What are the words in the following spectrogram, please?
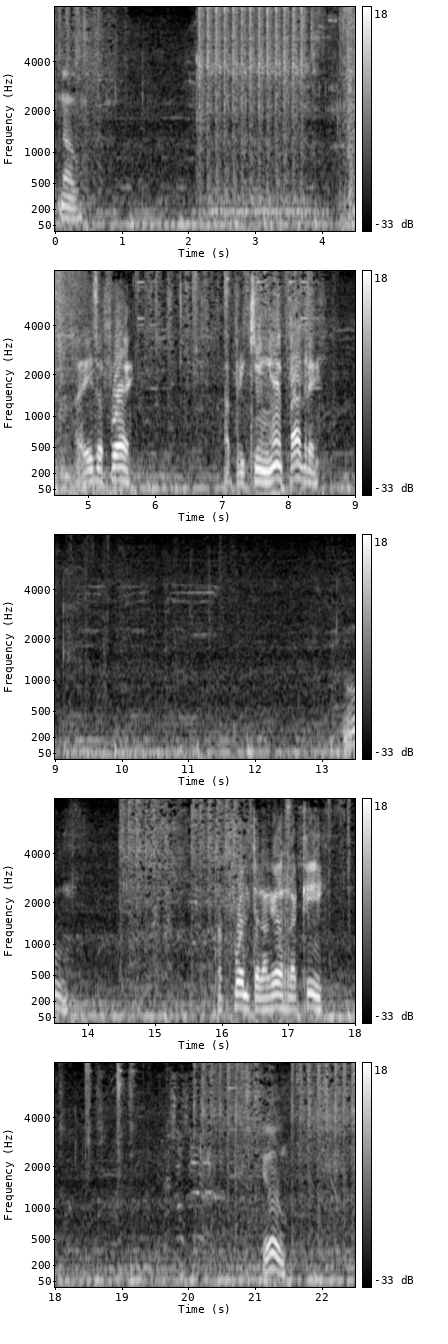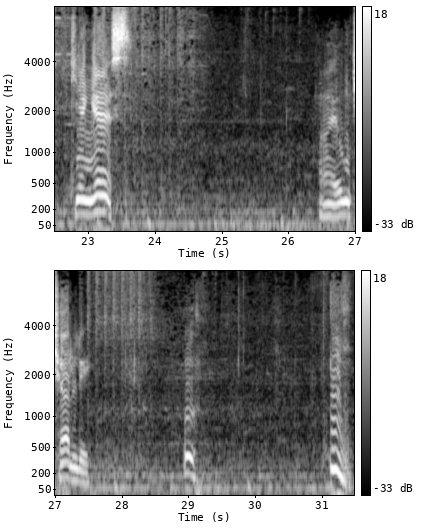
No. Ahí se fue. ¿A quién es, padre? Uh. Está fuerte la guerra aquí. Uh. ¿Quién es? Un Charlie. Uh. Uh.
